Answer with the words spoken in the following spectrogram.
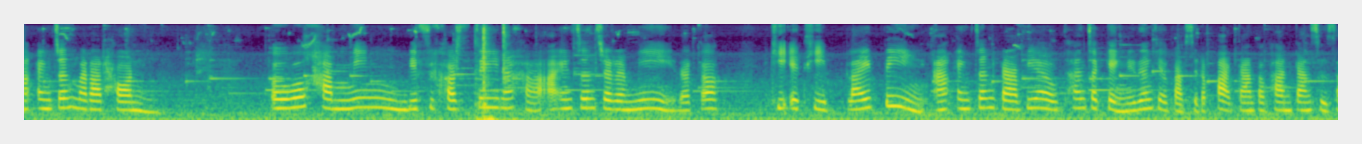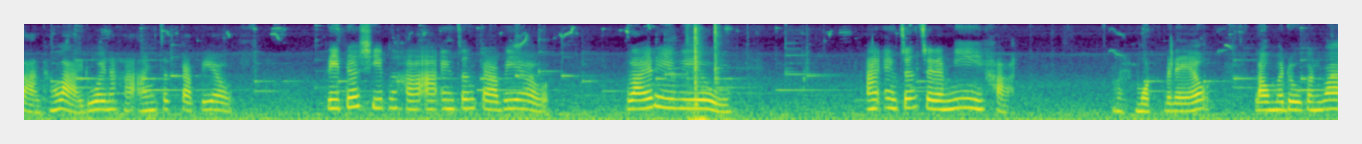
Archangel Marathon Overcoming Difficulty นะคะ Archangel Jeremy แล้วก็ Creative Writing Archangel Gabriel ท่านจะเก่งในเรื่องเกี่ยวกับศิลปะการประพันธ์การสื่อสารทั้งหลายด้วยนะคะ Archangel Gabriel Leadership นะคะ Archangel Gabriel Light Review Archangel Jeremy ค่ะ หมดไปแล้ว เรามาดูกันว่า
